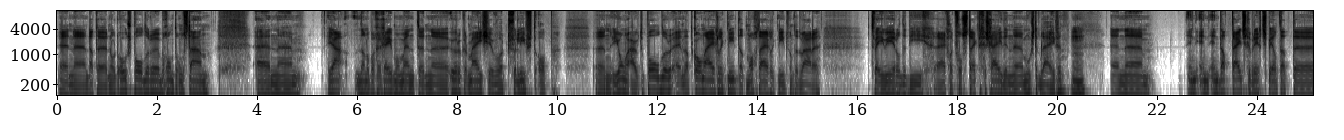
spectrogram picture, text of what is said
En dat de Noordoostpolder begon te ontstaan. En ehm, ja, dan op een gegeven moment een Urker meisje wordt verliefd op een jongen uit de polder. En dat kon eigenlijk niet, dat mocht eigenlijk niet, want het waren twee werelden die eigenlijk volstrekt gescheiden eh, moesten blijven. En ehm, in, in, in dat tijdsgewricht speelt dat, eh,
